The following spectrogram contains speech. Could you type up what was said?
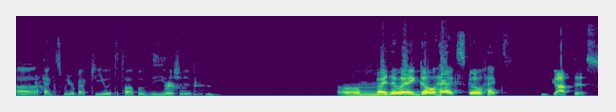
Uh, Hex, we are back to you at the top of the initiative. Um, By the way, go Hex, go Hex. You got this.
